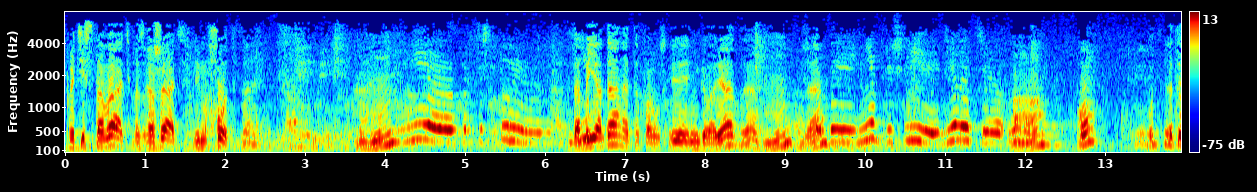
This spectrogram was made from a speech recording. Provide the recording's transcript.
протестовать, возражать. Лимхот, да? Мгм. Не протестуем, Да, им, баядан это по-русски э, не говорят, да? Мгм, да. чтобы не пришли делать э, Ага. О, вот это.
